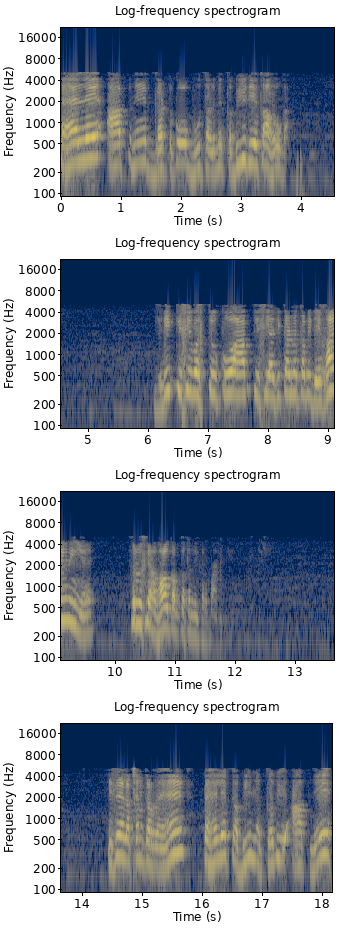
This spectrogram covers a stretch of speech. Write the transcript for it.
पहले आपने घट को भूतल में कभी देखा होगा। यदि किसी वस्तु को आप किसी अधिकरण में कभी देखा ही नहीं है, फिर उसके अभाव का कथन नहीं कर पाएँगे। इसलिए लक्षण कर रहे हैं, पहले कभी न कभी आपने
